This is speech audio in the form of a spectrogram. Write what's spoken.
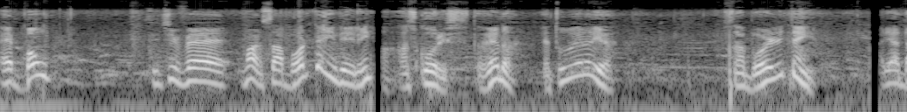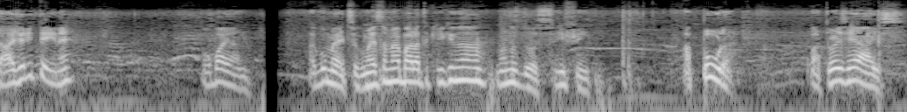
É bom? Se tiver... Mano, sabor tem dele, hein? As cores, tá vendo? É tudo ele ali, ó. Sabor ele tem. Variedade ele tem, né? Bom baiano. A Gumetes. A Gumetes é mais barata aqui que na Manos Doces. Enfim. A pura. 14 reais.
